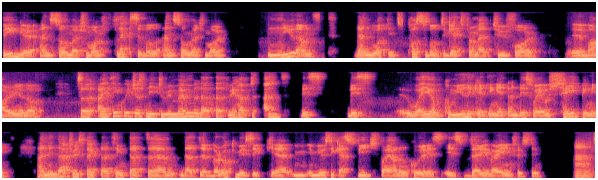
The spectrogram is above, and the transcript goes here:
bigger and so much more flexible and so much more nuanced than what it's possible to get from a 2-4 uh, bar you know. So i think we just need to remember that that we have to add this this uh, way of communicating it and this way of shaping it and in that respect, I think that um, that the Baroque music, uh, music as speech by Harnoncourt is is very very interesting. Mm.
